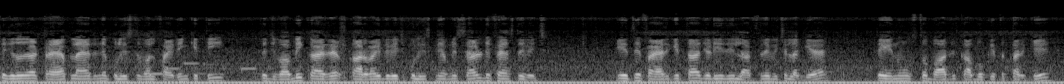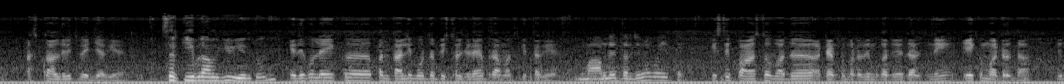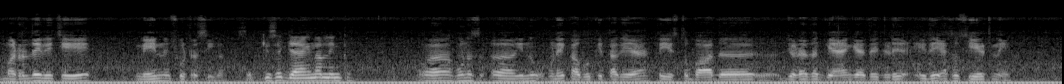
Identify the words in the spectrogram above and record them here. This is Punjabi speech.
ਤੇ ਜਦੋਂ ਇਹਦਾ ਟਰੈਪ ਲਾਇਆ ਤੇ ਇਹਨੇ ਪੁਲਿਸ ਦੇ ਵੱਲ ਫਾਇਰਿੰਗ ਕੀਤੀ ਤੇ ਜਵਾਬੀ ਕਾਰ- ਕਾਰਵਾਈ ਦੇ ਵਿੱਚ ਪੁਲਿਸ ਨੇ ਆਪਣੀ ਸੈਲਫ ਡਿਫੈਂਸ ਦੇ ਵਿੱਚ ਇਹ ਤੇ ਫਾਇਰ ਕੀਤਾ ਜਿਹੜੀ ਇਹਦੀ ਲੱਤ ਦੇ ਵਿੱਚ ਲੱਗਿਆ ਹੈ ਤੇ ਇਹਨੂੰ ਉਸ ਤੋਂ ਬਾਅਦ ਕਾਬੂ ਕੀਤਾ ਕਰਕੇ ਹਸਪਤਾਲ ਦੇ ਵਿੱਚ ਭੇਜਿਆ ਗਿਆ ਹੈ। ਸਰ ਕੀ ਬਰਾਮਦਗੀ ਹੋਈ ਇਹਦੇ ਕੋਲ ਜੀ? ਇਹਦੇ ਕੋਲ ਇੱਕ 45 ਬੋਰ ਦਾ ਪਿਸਟਲ ਜਿਹੜਾ ਹੈ ਬਰਾਮਦ ਕੀਤਾ ਗਿਆ ਹੈ। ਮਾਮਲੇ ਦਰਜ ਨੇ ਕੋਈ ਤੇ ਇਸ ਤੇ 5 ਤੋਂ ਵੱਧ ਅਟੈਂਪਟ ਮਰਡਰ ਦੇ ਮੁਕੱਦਮੇ ਦਰਜ ਨੇ। ਇੱਕ ਮਰਡਰ ਦਾ। ਮਰਡਰ ਦੇ ਵਿੱਚ ਇਹ ਮੇਨ ਸ਼ੂਟਰ ਸੀਗਾ। ਸਰ ਕਿਸੇ ਗੈਂਗ ਨਾਲ ਲਿੰਕ ਹੁਣ ਇਹਨੂੰ ਹੁਣੇ ਕਾਬੂ ਕੀਤਾ ਗਿਆ ਤੇ ਇਸ ਤੋਂ ਬਾਅਦ ਜਿਹੜਾ ਇਹਦਾ ਗੈਂਗ ਹੈ ਤੇ ਜਿਹੜੇ ਇਹਦੇ ਐਸੋਸੀਏਟ ਨੇ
